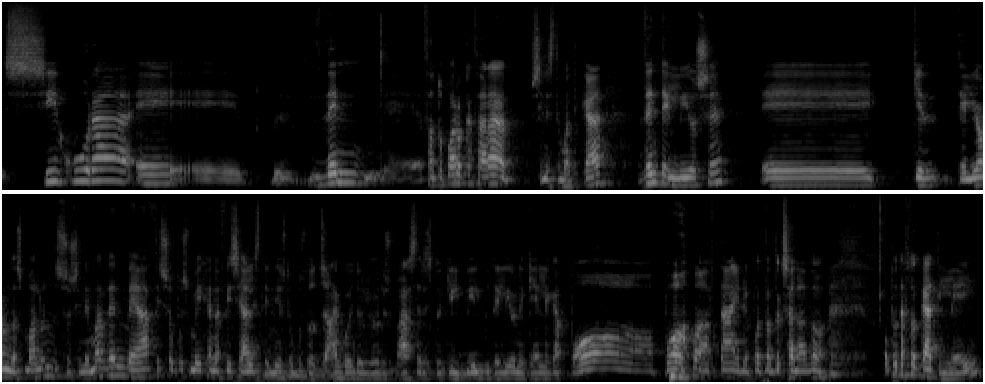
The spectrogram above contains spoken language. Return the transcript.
σίγουρα ε, δεν, ε, θα το πάρω καθαρά συναισθηματικά. Δεν τελείωσε ε, και τελειώνοντας μάλλον στο σινεμά δεν με άφησε όπως με είχαν αφήσει άλλες ταινίες του όπως το Django ή το Glorious Bastards ή το Kill Bill που τελείωνε και έλεγα πω πω αυτά είναι πότε θα το ξαναδώ οπότε αυτό κάτι λέει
